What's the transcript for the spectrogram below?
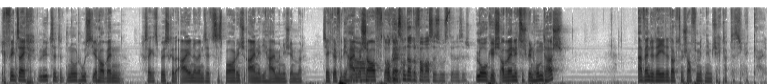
ich finde es eigentlich, Leute sollten nur Haustiere haben, wenn, ich sage jetzt böse gesagt, einer, wenn es jetzt ein Paar ist, einer die Heimen ist immer. Sagt er von die Heimen Ja. Okay, oder... es kommt auch darauf an, was ein Haustier das ist. Logisch, aber wenn du zum Beispiel einen Hund hast, auch wenn du den jeden Tag zum Arbeiten mitnimmst, ich glaube, das ist nicht geil.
